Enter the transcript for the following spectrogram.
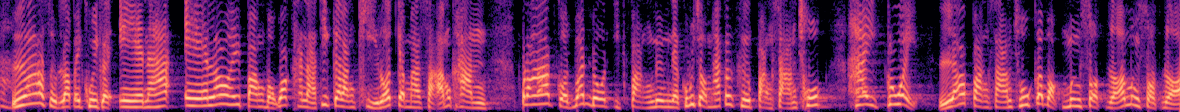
ำล่าสุดเราไปคุยกับเอนะฮะเอเล่าให้ฟังบอกว่าขณะที่กำลังขี่รถกันมา 3 คัน ปรากฏว่าโดนอีกฝั่งหนึ่งเนี่ยคุณผู้ชมฮะก็คือฝั่งสามชุกให้กล้วย แล้วฝั่งสามชุกก็บอกมึงสดเหรอมึงสดเหรอ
